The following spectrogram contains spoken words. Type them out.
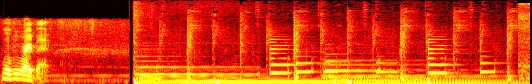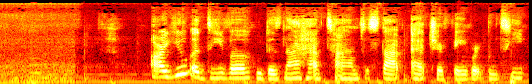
We'll be right back. Are you a diva who does not have time to stop at your favorite boutique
